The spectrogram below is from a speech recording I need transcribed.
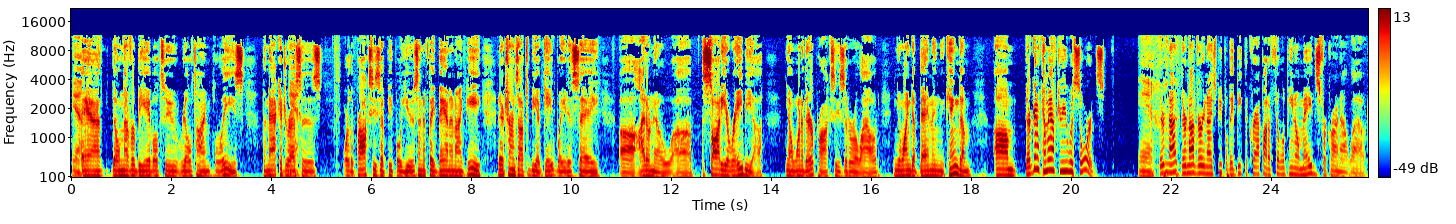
yeah. and they'll never be able to real time police the MAC addresses or the proxies that people use. And if they ban an IP, it turns out to be a gateway to say, uh, I don't know, uh, Saudi Arabia, you know, one of their proxies that are allowed, and you wind up banning the kingdom, um, they're going to come after you with swords. yeah. They're not. They're not very nice people. They beat the crap out of Filipino maids for crying out loud.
